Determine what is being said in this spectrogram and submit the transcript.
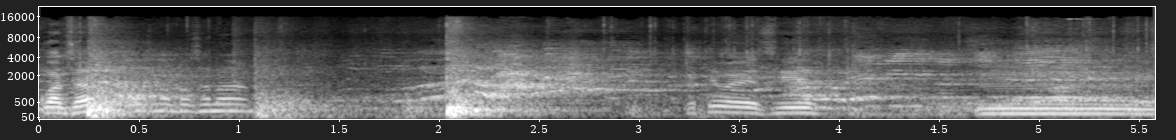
¿Cuál sabes? No pasa nada. ¿Qué te iba a decir? Mm,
